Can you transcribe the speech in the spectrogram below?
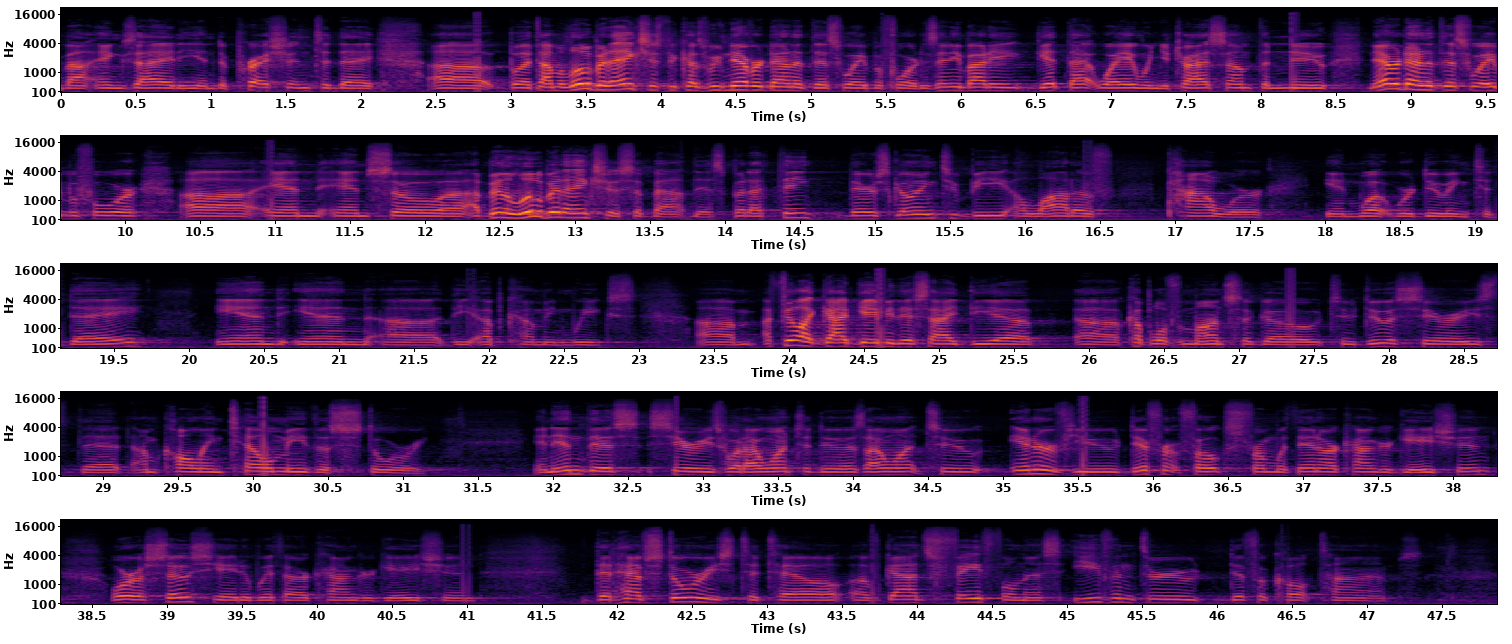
about anxiety and depression today, uh, but I'm a little bit anxious because we've never done it this way before. Does anybody get that way when you try something new? Never done it this way before, uh, and and so uh, I've been a little bit anxious about this, but I think there's going to be a lot of power in what we're doing today and in uh, the upcoming weeks. Um, I feel like God gave me this idea a couple of months ago to do a series that I'm calling Tell Me the Story. And in this series, what I want to do is I want to interview different folks from within our congregation or associated with our congregation that have stories to tell of God's faithfulness even through difficult times.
